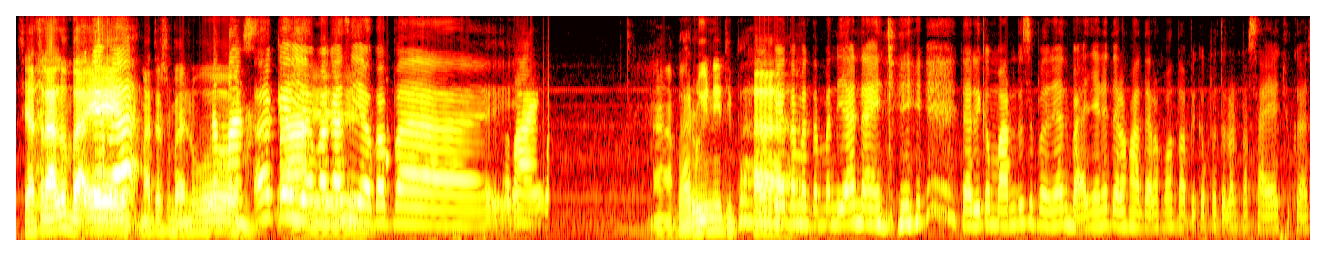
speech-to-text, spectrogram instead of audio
Sehat selalu mbak Oke, eh Mbak. matur sembah Iya, nuwun. Oke ya makasih ya bye bye. bye nah baru ini Oke dibahas teman-teman ya nah ini dari kemarin tuh sebenarnya mbaknya ini telepon-telepon tapi kebetulan pas saya juga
